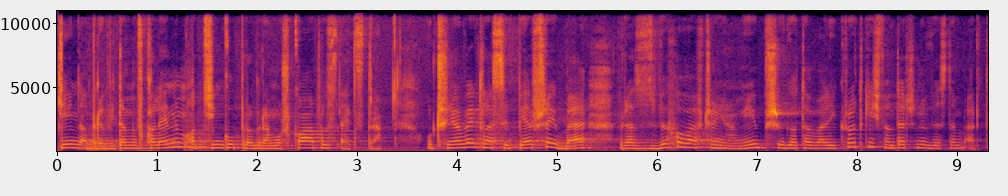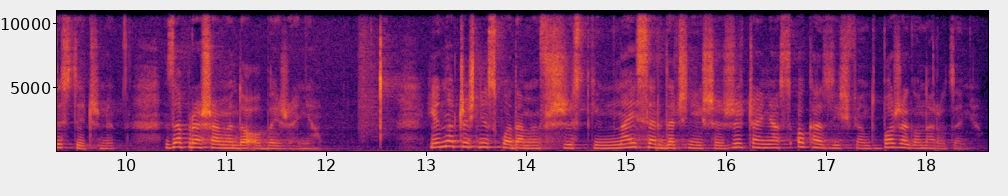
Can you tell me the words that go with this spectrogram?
Dzień dobry, witamy w kolejnym odcinku programu Szkoła Plus Ekstra. Uczniowie klasy pierwszej B wraz z wychowawczyniami przygotowali krótki świąteczny występ artystyczny. Zapraszamy do obejrzenia. Jednocześnie składamy wszystkim najserdeczniejsze życzenia z okazji świąt Bożego Narodzenia.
